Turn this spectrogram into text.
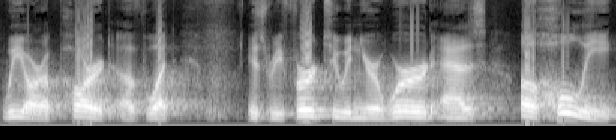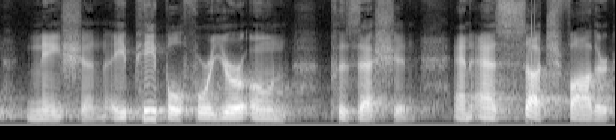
we are a part of what is referred to in your word as a holy nation, a people for your own possession. And as such, Father,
